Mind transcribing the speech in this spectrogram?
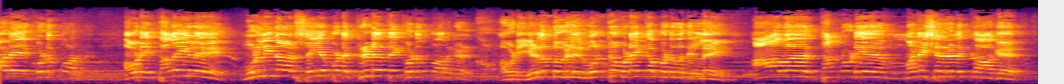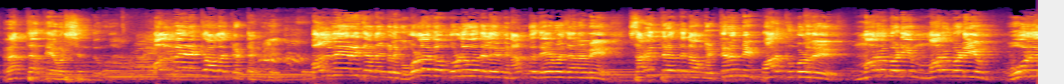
ஆடையை கொடுப்பார்கள். அவருடைய தலையிலே முள்ளினால் செய்யப்பட்ட கிரீடத்தை கொடுப்பார்கள். அவருடைய எலும்புகளில் ஒன்று உடைக்கப்படுவதில்லை. அவர் தன்னுடைய மனுஷர்களுக்காக ரத்தத்தை அவர் சிந்து பல்வேறு காலகட்டங்களில் பல்வேறு ஜனங்களுக்கு உலகம் முழுவதிலே என் அன்பு தேவ ஜனமே சரித்திரத்தை நாங்கள் திரும்பி பார்க்கும் பொழுது மறுபடியும் மறுபடியும் ஒரு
